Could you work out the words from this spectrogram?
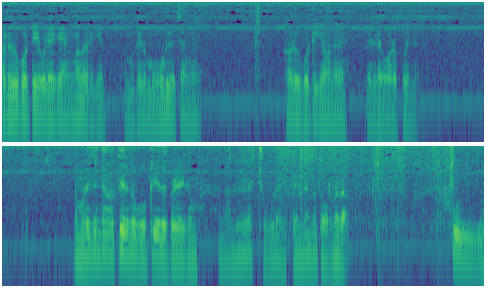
കടുക് പൊട്ടി ഇവിടെയൊക്കെ എണ്ണ തെറിക്കും. നമുക്കിത് മൂടി വെച്ചങ്ങ് കടുക് പൊട്ടിക്കുവാണെങ്കിൽ വലിയ കുഴപ്പമില്ല. നമ്മളിതിന്റെ അകത്തിരുന്ന് കുക്ക് ചെയ്തപ്പോഴേക്കും നല്ല ചൂടായിട്ട് എന്റെ അങ്ങ് തുറന്നിടാം ഉയ്യോ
